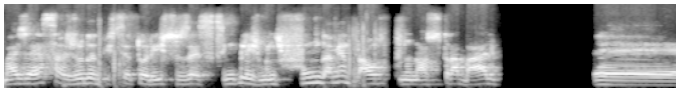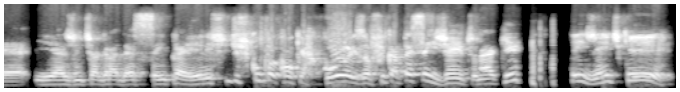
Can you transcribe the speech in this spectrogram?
mas essa ajuda dos setoristas é simplesmente fundamental no nosso trabalho. É, e a gente agradece sempre a eles. Desculpa qualquer coisa, eu fico até sem jeito, né? Aqui tem gente que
